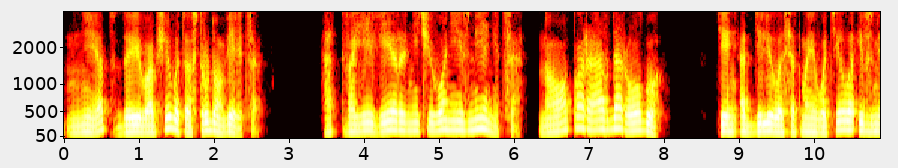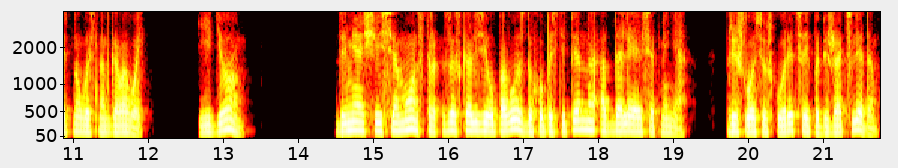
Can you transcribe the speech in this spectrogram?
Нет, да и вообще в это с трудом верится. От твоей веры ничего не изменится, но пора в дорогу. Тень отделилась от моего тела и взметнулась над головой. Идем. Дымящийся монстр заскользил по воздуху, постепенно отдаляясь от меня. Пришлось ускориться и побежать следом.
